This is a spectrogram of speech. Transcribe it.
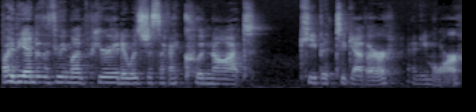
by the end of the three month period, it was just like I could not keep it together anymore.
